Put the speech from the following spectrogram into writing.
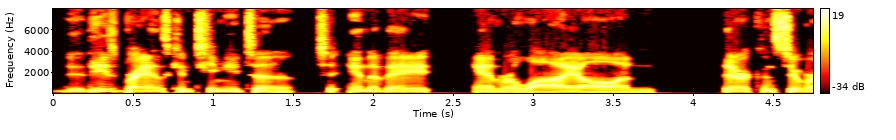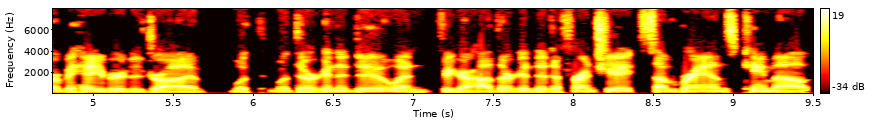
these brands continue to to innovate and rely on their consumer behavior to drive what what they're going to do and figure out how they're going to differentiate. Some brands came out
